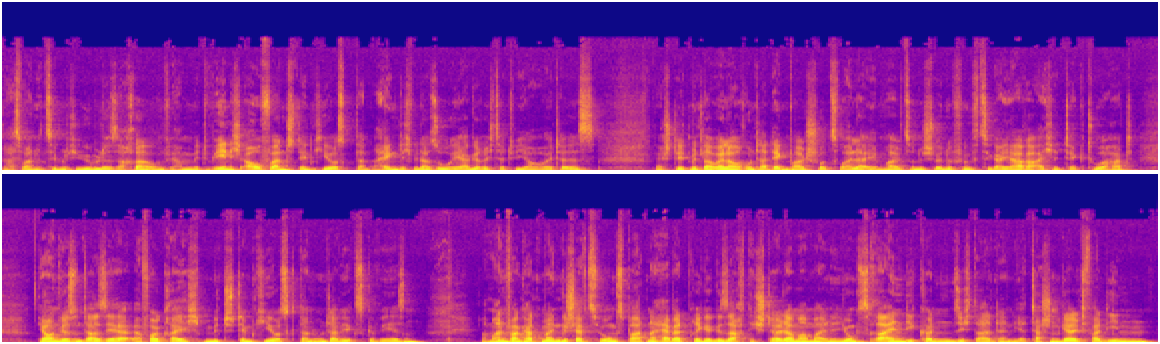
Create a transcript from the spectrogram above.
Das war eine ziemlich üble Sache und wir haben mit wenig Aufwand den Kiosk dann eigentlich wieder so hergerichtet, wie er heute ist. Er steht mittlerweile auch unter Denkmalschutz, weil er eben halt so eine schöne 50er Jahre Architektur hat. Ja, und wir sind da sehr erfolgreich mit dem Kiosk dann unterwegs gewesen. Am Anfang hat mein Geschäftsführungspartner Herbert Brigge gesagt, ich stelle da mal meine Jungs rein, die können sich da dann ihr Taschengeld verdienen.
